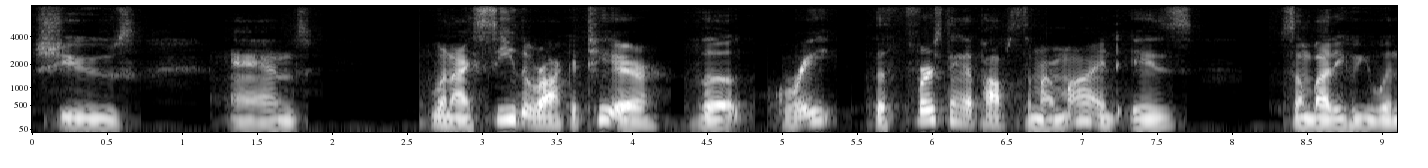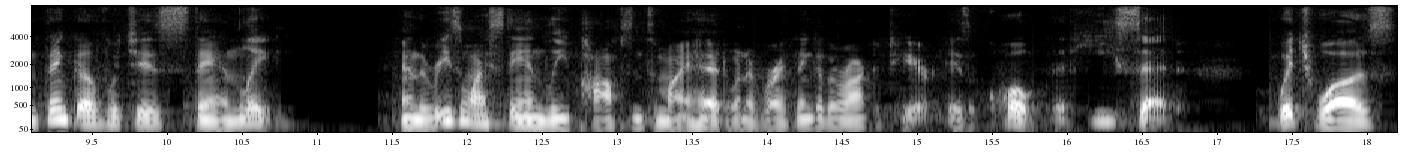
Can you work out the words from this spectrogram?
shoes, and when I see the Rocketeer, the great the first thing that pops to my mind is somebody who you wouldn't think of, which is Stan Lee. And the reason why Stan Lee pops into my head whenever I think of the Rocketeer is a quote that he said, which was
